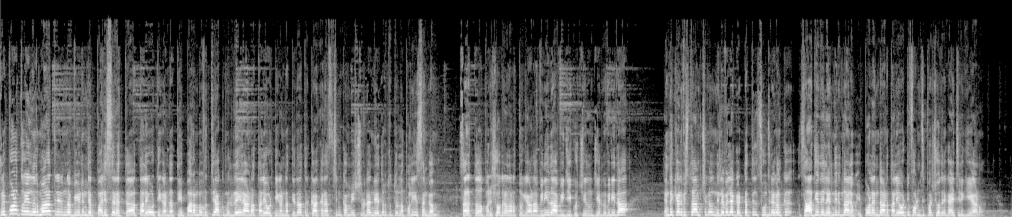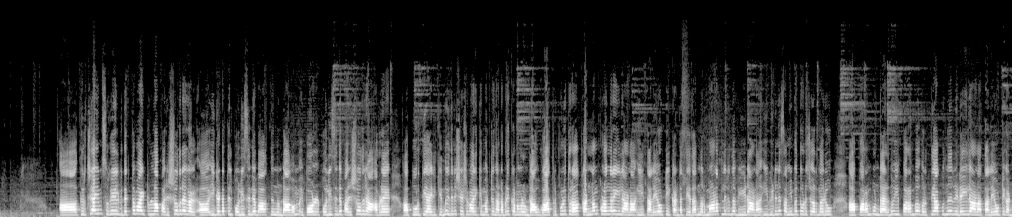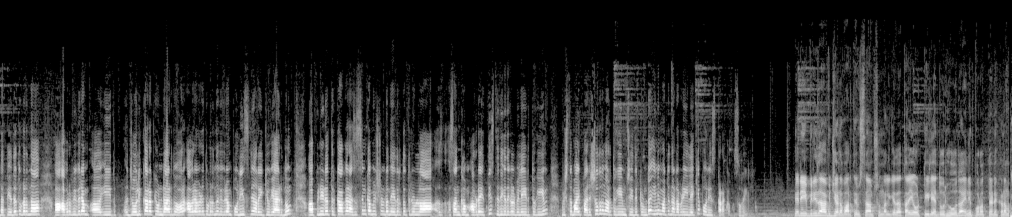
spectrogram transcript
തൃപ്പൂണിത്തുറയിൽ നിർമ്മാണത്തിലിരുന്ന വീടിന്റെ പരിസരത്ത് തലയോട്ടി കണ്ടെത്തി പറമ്പ് വൃത്തിയാക്കുന്നതിനിടയിലാണ് തലയോട്ടി കണ്ടെത്തിയത്. തൃക്കാക്കര അസിസ്റ്റന്റ് കമ്മീഷണറുടെ നേതൃത്വത്തിലുള്ള പോലീസ് സംഘം സ്ഥലത്ത് പരിശോധന നടത്തുകയാണ്. വിനീത വി ജി കൊച്ചിയിൽ നിന്ന് ചേരുന്നു. വിനീത എന്തൊക്കെയാണ് വിശദാംശങ്ങൾ? നിലവിലെ ഘട്ടത്തിൽ സൂചനകൾക്ക് സാധ്യതയിൽ എന്നിരുന്നാലും ഇപ്പോൾ എന്താണ് തലയോട്ടി ഫോറൻസിക് പരിശോധനയ്ക്ക് അയച്ചിരിക്കുകയാണോ? തീർച്ചയായും സുഹേൽ വിദഗ്ധമായിട്ടുള്ള പരിശോധനകൾ ഈ ഘട്ടത്തിൽ പോലീസിന്റെ ഭാഗത്ത് നിന്നുണ്ടാകും. ഇപ്പോൾ പോലീസിന്റെ പരിശോധന അവിടെ പൂർത്തിയായിരിക്കുന്നു. ഇതിനുശേഷമായിരിക്കും മറ്റ് നടപടിക്രമങ്ങൾ ഉണ്ടാവുക. തൃപ്പൂണിത്തുറ കണ്ണം കുളങ്ങരയിലാണ് ഈ തലയോട്ടി കണ്ടെത്തിയത്. നിർമ്മാണത്തിലിരുന്ന വീടാണ്. ഈ വീടിന് സമീപത്തോട് ചേർന്ന ഒരു പറമ്പുണ്ടായിരുന്നു. ഈ പറമ്പ് വൃത്തിയാക്കുന്നതിനിടയിലാണ് തലയോട്ടി കണ്ടെത്തിയത്. തുടർന്ന് അവർ വിവരം ഈ ജോലിക്കാരൊക്കെ ഉണ്ടായിരുന്നു. അവർ അവരവരെ തുടർന്ന് വിവരം പോലീസിനെ അറിയിക്കുകയായിരുന്നു. പിന്നീട് തൃക്കാക്കര അസിസ്റ്റന്റ് കമ്മീഷണറുടെ നേതൃത്വത്തിലുള്ള സംഘം അവിടെ എത്തി. സ്ഥിതിഗതികൾ വിലയിരുത്തുകയും വിശദമായി പരിശോധന നടത്തുകയും ചെയ്തിട്ടുണ്ട്. ഇനി മറ്റു നടപടിയിലേക്ക് പോലീസ് കടക്കും. സുഹൈൽ. ശരി വിനിത വിജയാണ് വാർത്ത വിശദാംശം നൽകിയത്. തലയോട്ടിയിലെ ദുരൂഹത ഇനി പുറത്തെടുക്കണം.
